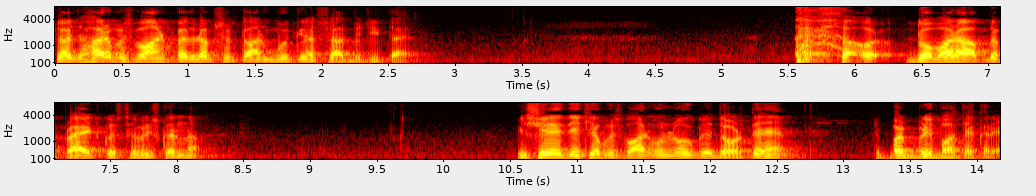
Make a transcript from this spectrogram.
چاہے ہر مسلمان پیدرب سلطان بود کی نفسیات میں جیتا ہے۔ اور دوبارہ اپنے پرائٹ کو اسٹیبلش کرنا۔ اسی لیے دیکھیے مسلمان ان لوگوں پہ دوڑتے ہیں کہ بڑی بڑی باتیں کریں۔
